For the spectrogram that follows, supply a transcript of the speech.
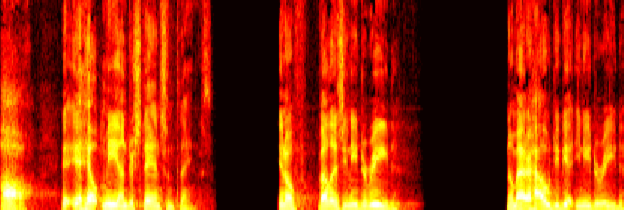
Oh, it, it helped me understand some things. You know, fellas, you need to read. No matter how old you get, you need to read.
